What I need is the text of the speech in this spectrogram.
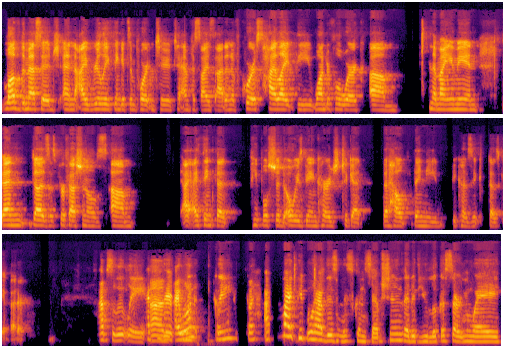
love the message and i really think it's important to to emphasize that and of course highlight the wonderful work um, that Mayumi and Ben does as professionals, um, I, I think that people should always be encouraged to get the help they need because it does get better. Absolutely. Um, I want. Go ahead. I feel like people have this misconception that if you look a certain way,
